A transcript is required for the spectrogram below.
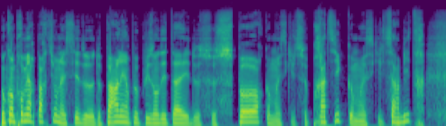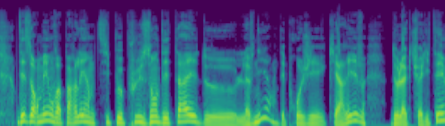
Donc en première partie, on a essayé de, parler un peu plus en détail de ce sport, comment est-ce qu'il se pratique, comment est-ce qu'il s'arbitre. Désormais, on va parler un petit peu plus en détail de l'avenir, des projets qui arrivent, de l'actualité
